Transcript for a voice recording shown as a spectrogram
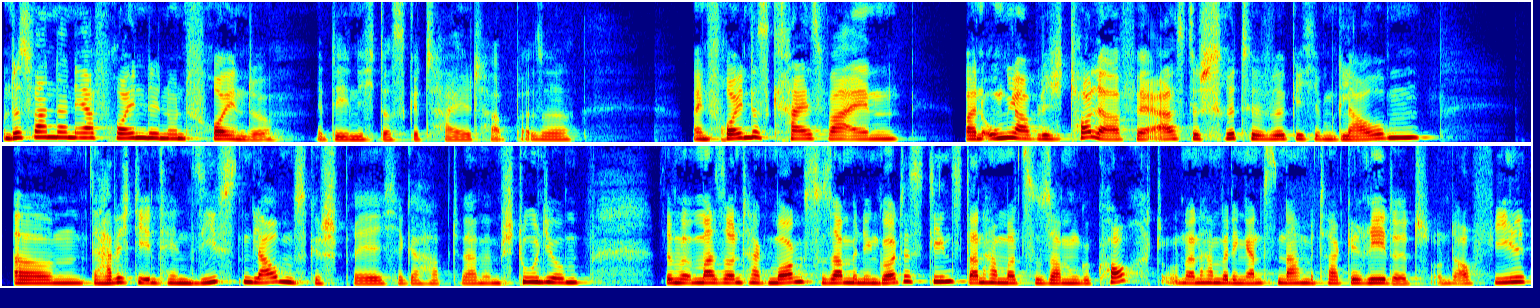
Und das waren dann eher Freundinnen und Freunde, mit denen ich das geteilt habe. Also mein Freundeskreis war ein, war ein unglaublich toller für erste Schritte wirklich im Glauben. Ähm, da habe ich die intensivsten Glaubensgespräche gehabt. Wir haben im Studium sind wir immer Sonntagmorgens zusammen in den Gottesdienst, dann haben wir zusammen gekocht und dann haben wir den ganzen Nachmittag geredet und auch viel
